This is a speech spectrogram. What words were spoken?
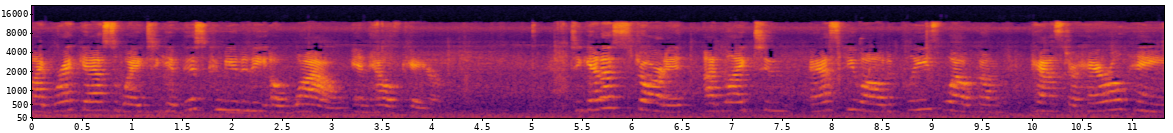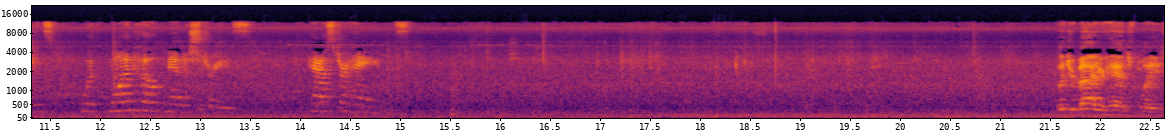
by Brett Gasaway to give this community a wow in healthcare. To get us started, I'd like to ask you all to please welcome Pastor Harold Haynes with One Hope Ministries. Pastor Haynes. Would you bow your heads, please?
